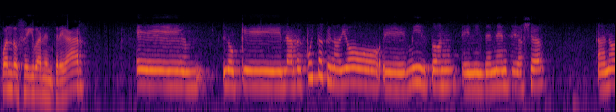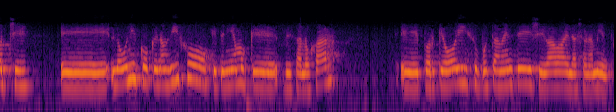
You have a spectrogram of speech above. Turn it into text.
¿Cuándo se iban a entregar? Eh, lo que la respuesta que nos dio eh, Milton, el intendente de ayer, anoche, eh, lo único que nos dijo que teníamos que desalojar eh, porque hoy supuestamente llegaba el allanamiento,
